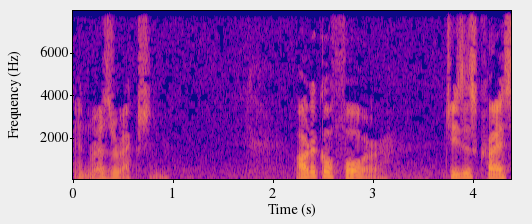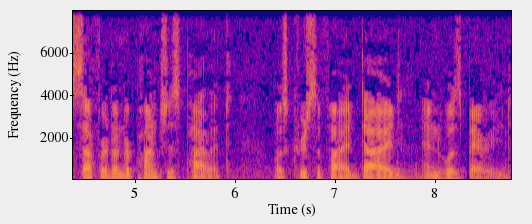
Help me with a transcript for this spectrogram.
and resurrection. Article 4 Jesus Christ suffered under Pontius Pilate, was crucified, died, and was buried.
